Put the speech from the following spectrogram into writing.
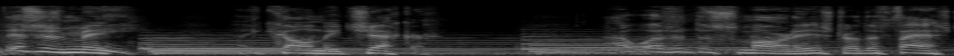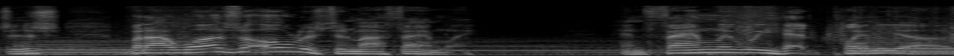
This is me. Call me Checker. I wasn't the smartest or the fastest, but I was the oldest in my family. And family we had plenty of.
